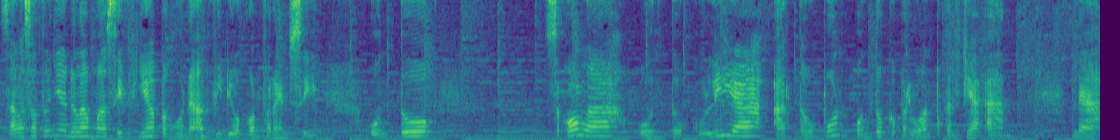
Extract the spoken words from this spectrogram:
Salah satunya adalah masifnya penggunaan video konferensi untuk sekolah, untuk kuliah, ataupun untuk keperluan pekerjaan. Nah,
